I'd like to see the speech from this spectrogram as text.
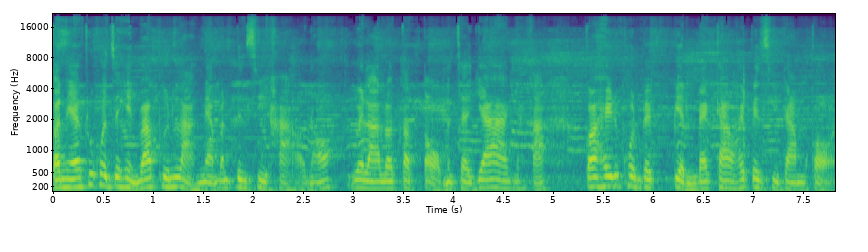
ตอนนี้ทุกคนจะเห็นว่าพื้นหลังเนี่ยมันเป็นสีขาวเนาะ เวลาเราตัดต่อมันจะยากนะคะ ก็ให้ทุกคนไปเปลี่ยนแบ็กกราวให้เป็นสีดำก่อน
